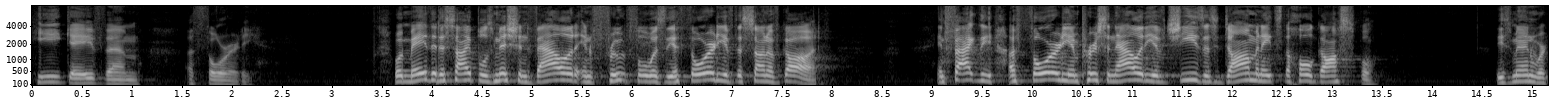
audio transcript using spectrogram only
he gave them authority. What made the disciples' mission valid and fruitful was the authority of the Son of God. In fact, the authority and personality of Jesus dominates the whole gospel. These men were,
